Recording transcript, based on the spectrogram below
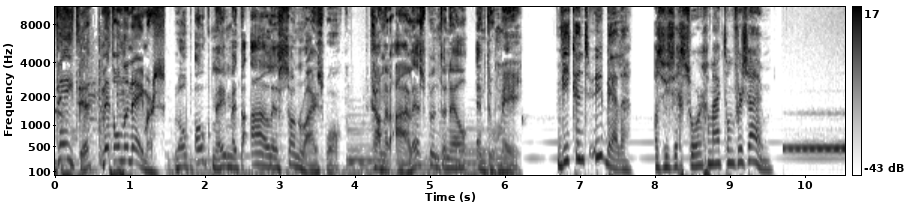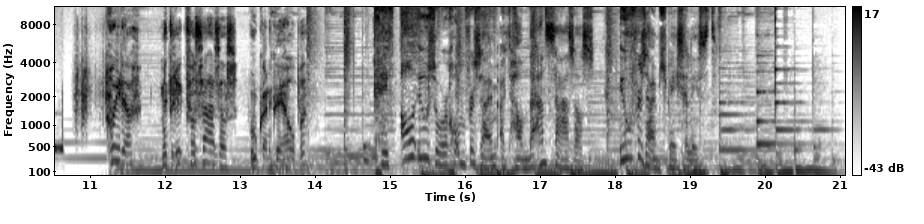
Daten met ondernemers. Loop ook mee met de ALS Sunrise Walk. Ga naar als.nl en doe mee. Wie kunt u bellen als u zich zorgen maakt om verzuim? Goeiedag, met Rick van Sazas. Hoe kan ik u helpen? Geef al uw zorgen om verzuim uit handen aan Sazas, uw verzuimspecialist.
